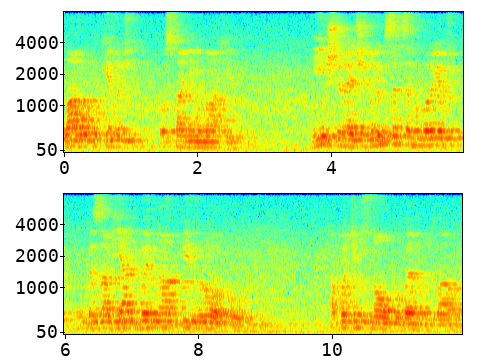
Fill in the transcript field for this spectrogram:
Лавру покинуть останні монахи. І інші речі. Ну він все це говорив, він казав, як би на півроку, а потім знову повернуть лавру.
